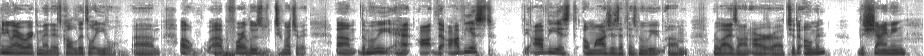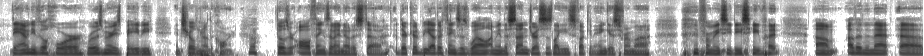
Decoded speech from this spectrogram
anyway, I recommend it. It's called Little Evil. Um, oh, uh, before I lose too much of it, um, the movie had uh, the obvious, the obvious homages that this movie um, relies on are uh, to The Omen, The Shining, The Amityville Horror, Rosemary's Baby, and Children of the Corn. Those are all things that I noticed. Uh, there could be other things as well. I mean, the son dresses like he's fucking Angus from uh, from ACDC, but um, other than that, uh,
